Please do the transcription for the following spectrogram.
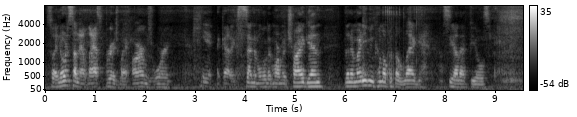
So I noticed on that last bridge, my arms weren't. Can't. I gotta extend them a little bit more. I'm gonna try again. Then I might even come up with a leg. I'll see how that feels.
